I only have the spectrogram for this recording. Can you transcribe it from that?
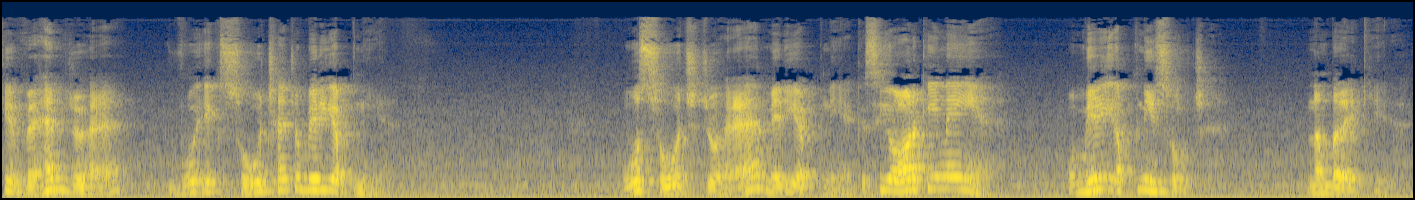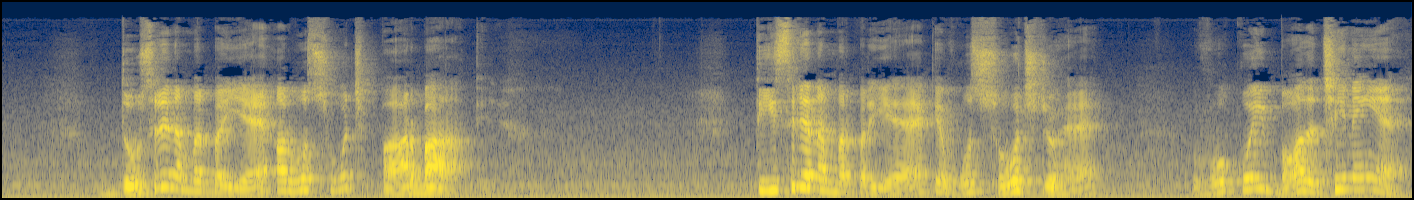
कि वहम जो है वो एक सोच है जो मेरी अपनी है। वो सोच जो है मेरी अपनी है, किसी और की नहीं है। वो मेरी अपनी सोच है। नंबर एक ये है। दूसरे नंबर पर यह है और वो सोच बार बार आती है। तीसरे नंबर पर यह है कि वो सोच जो है, वो कोई बहुत अच्छी नहीं है।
